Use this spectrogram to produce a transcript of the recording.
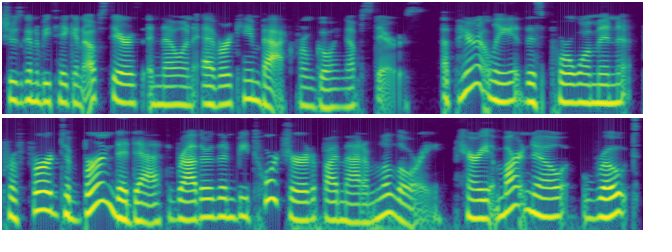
she was going to be taken upstairs and no one ever came back from going upstairs. Apparently, this poor woman preferred to burn to death rather than be tortured by Madame LaLaurie. Harriet Martineau wrote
